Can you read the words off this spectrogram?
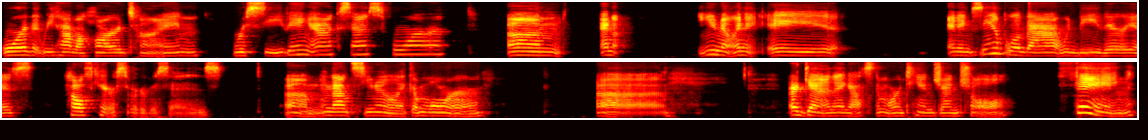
or that we have a hard time receiving access for. Um, and, you know, and a, an example of that would be various healthcare services. Um, and that's, you know, like a more, uh, again, I guess the more tangential thing.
